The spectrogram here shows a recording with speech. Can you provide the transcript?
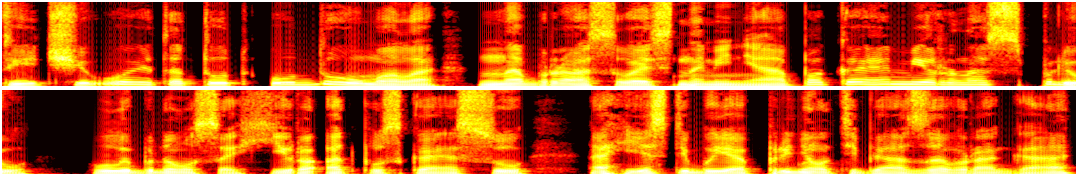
«Ты чего это тут удумала, набрасываясь на меня, пока я мирно сплю?» — улыбнулся Хиро, отпуская Су. «А если бы я принял тебя за врага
